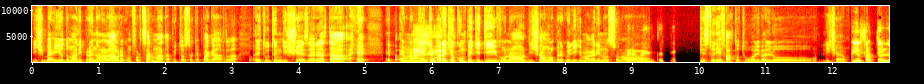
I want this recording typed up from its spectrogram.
dici beh io domani prendo una laurea con forza armata piuttosto che pagarla è tutto in discesa in realtà è, è un ambiente parecchio competitivo no? diciamolo per quelli che magari non sono veramente sì. Che studi hai fatto tu a livello liceo? Io ho fatto il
